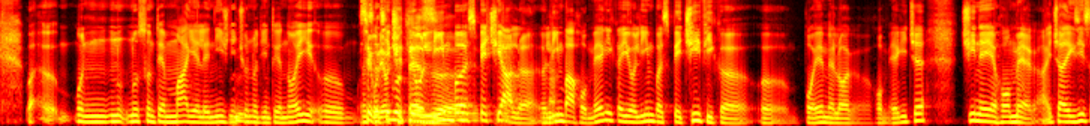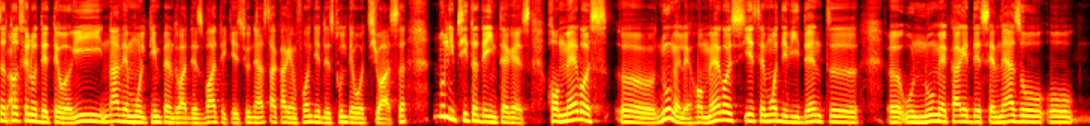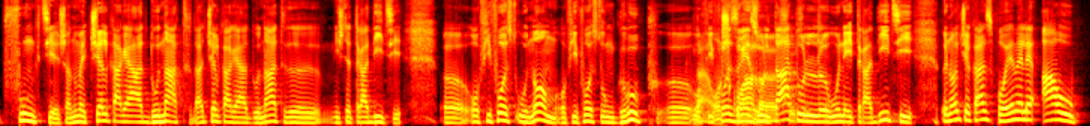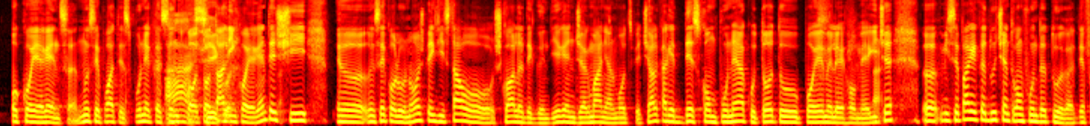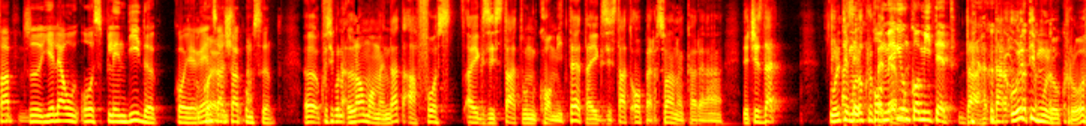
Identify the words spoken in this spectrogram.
Bun, nu, nu suntem mari eleniști niciunul dintre noi, uh, însă Sigur, eu sigur că e o citez, limbă uh, specială. da. Limba homerică e o limbă specifică uh, poemelor homerice. Cine e Homer? Aici există Da. tot felul de teorii, nu avem mult timp pentru a dezbate chestiunea asta, care în fond e destul de oțioasă, nu lipsită de interes. Homeros, uh, numele Homeros este în mod evident uh, uh, un nume care desemnează o, o funcție, și anume cel care a adunat, da? cel care a adunat uh, niște tradiții. Uh, o fi fost un om, o fi fost un grup, uh, Da, o fi o fost școală, rezultatul să unei tradiții. În orice caz, poemele au o coerență. Nu se poate spune că sunt Ah, co- total sigur. incoerente și uh, în secolul XIX exista o școală de gândire, în Germania în mod special, care descompunea cu totul poemele homerice. Da. Uh, Mi se pare că duce într-o înfundătură. De fapt, ele au o splendidă coerență, Coerență, așa cum da. sunt. Uh, Cu siguranță, la un moment dat a fost, a existat un comitet, a existat o persoană care a decis, dar ultimul Asta e, lucru pe Homer e temă. un comitet. Da, dar ultimul lucru, uh,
